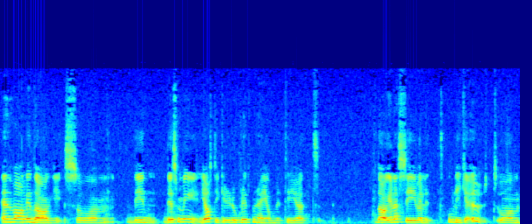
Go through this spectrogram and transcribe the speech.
En vanlig dag så, det, det som jag tycker är roligt med det här jobbet är ju att dagarna ser väldigt olika ut och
